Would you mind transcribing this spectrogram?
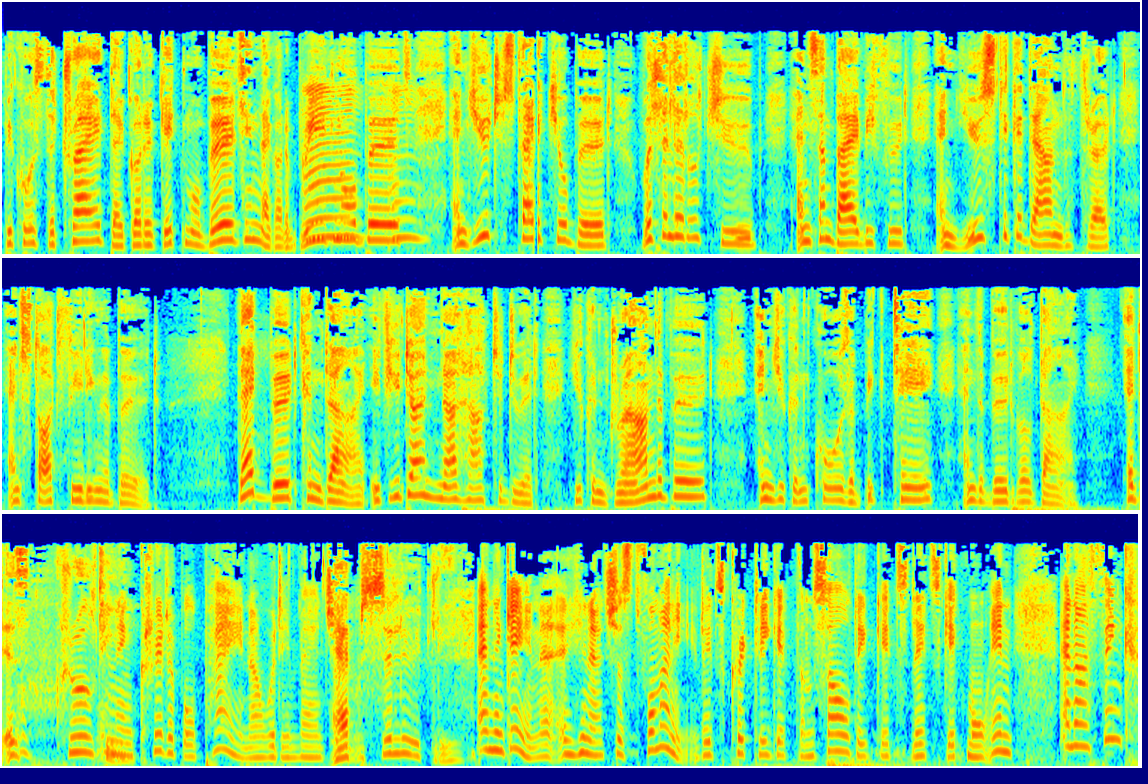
Because the trade, they've got to get more birds in, they've got to breed more mm, birds, mm. and you just take your bird with a little tube and some baby food and you stick it down the throat and start feeding the bird. That mm. bird can die. If you don't know how to do it, you can drown the bird and you can cause a big tear and the bird will die. It is cruelty. in incredible pain, I would imagine. Absolutely. And again, uh, you know, it's just for money. Let's quickly get them sold. It gets, let's get more in. And I think,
